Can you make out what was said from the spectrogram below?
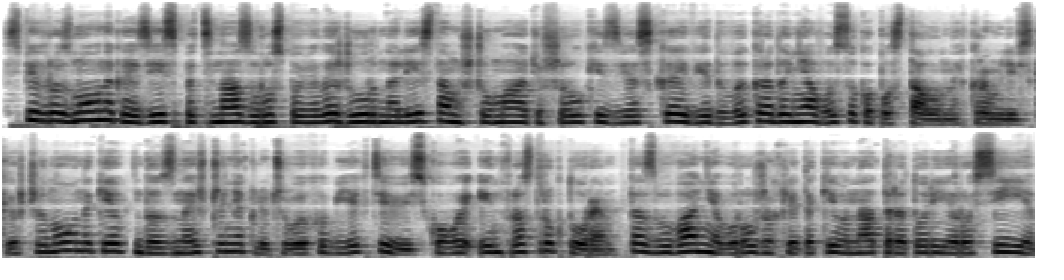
Співрозмовники зі спецназу розповіли журналістам, що мають широкі зв'язки від викрадення високопоставлених кремлівських чиновників до знищення ключових об'єктів військової інфраструктури та збивання ворожих літаків на території Росії.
